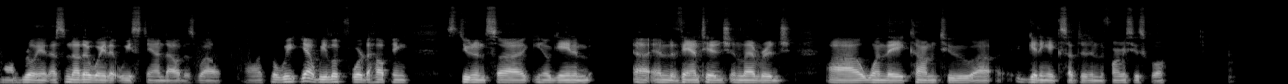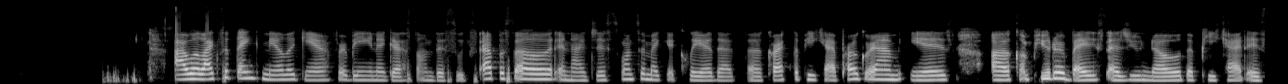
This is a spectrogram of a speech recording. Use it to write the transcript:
uh, brilliant. That's another way that we stand out as well. Uh, so we yeah we look forward to helping students uh, you know gain an, uh, an advantage and leverage uh, when they come to uh, getting accepted into pharmacy school. I would like to thank Neil again for being a guest on this week's episode. And I just want to make it clear that the Crack the PCAT program is uh, computer based. As you know, the PCAT is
